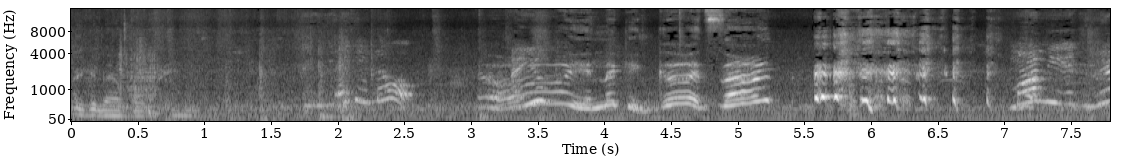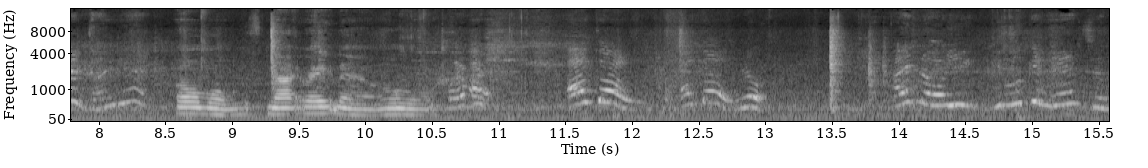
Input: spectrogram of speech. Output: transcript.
Look at that boy. Let it go. Oh, you're looking good, son. Mommy, is there done yet? Almost. Not right now. Almost. Barber Eddie, Eddie, look. I know you. You're looking handsome.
